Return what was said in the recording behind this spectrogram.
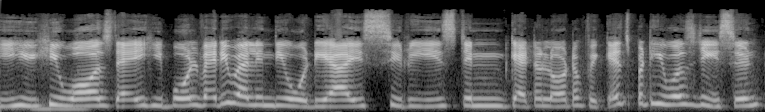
he he was there. He bowled very well in the ODI series, didn't get a lot of wickets, but he was decent.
